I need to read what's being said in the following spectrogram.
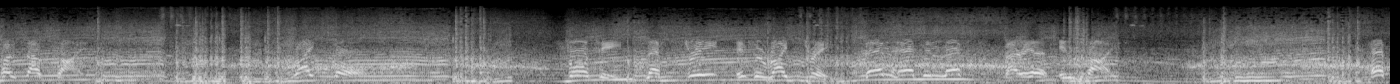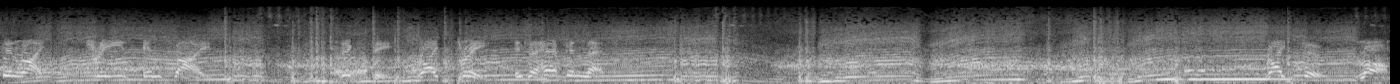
post outside. Right 4. 40, left 3, into right 3. Then hairpin left, barrier inside. Hairpin right, trees inside. 60, right 3, into hairpin left. Right 2, long.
